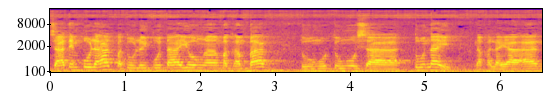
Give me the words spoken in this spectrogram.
Sa atin po lahat, patuloy po tayong ah, mag-ambag tungo tungo sa tunay na kalayaan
